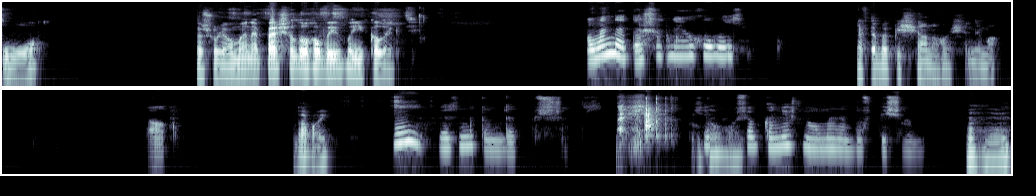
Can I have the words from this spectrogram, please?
О. Сашуля, у мене перший луговий в моїй колекції. У мене теж одне луговий. А в тебе піщаного ще нема. Так. Давай. Ну, візьму там, де піщаний. Давай. щоб, звісно, у мене був піщаний. Угу.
